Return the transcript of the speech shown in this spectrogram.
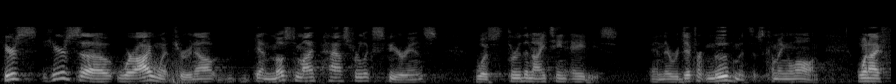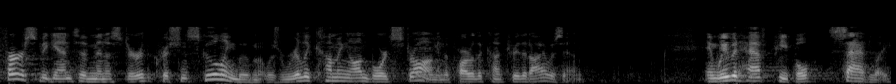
Here's, here's uh, where I went through. Now, again, most of my pastoral experience was through the 1980s, and there were different movements that's coming along. When I first began to minister, the Christian schooling movement was really coming on board strong in the part of the country that I was in. And we would have people, sadly,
